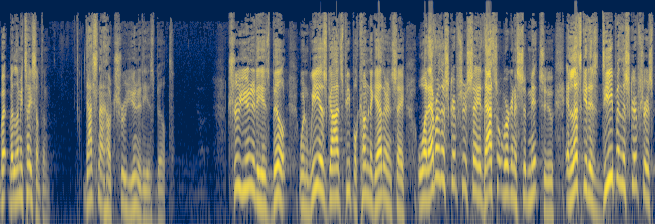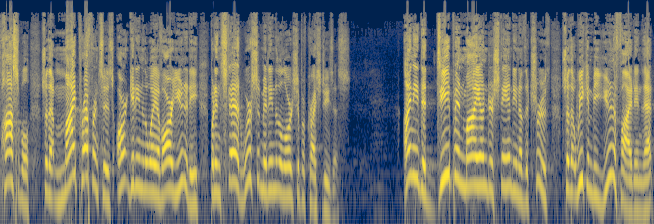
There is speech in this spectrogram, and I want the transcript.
But, but let me tell you something. That's not how true unity is built. True unity is built when we as God's people come together and say, whatever the scriptures say, that's what we're going to submit to. And let's get as deep in the scripture as possible so that my preferences aren't getting in the way of our unity, but instead we're submitting to the Lordship of Christ Jesus. I need to deepen my understanding of the truth so that we can be unified in that.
